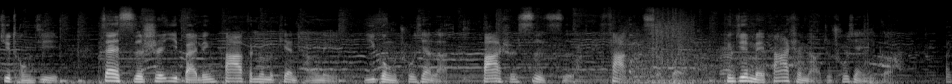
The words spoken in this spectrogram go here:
据统计，在《死侍》一百零八分钟的片长里，一共出现了八十四次 “fuck” 词汇，平均每八十秒就出现一个。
